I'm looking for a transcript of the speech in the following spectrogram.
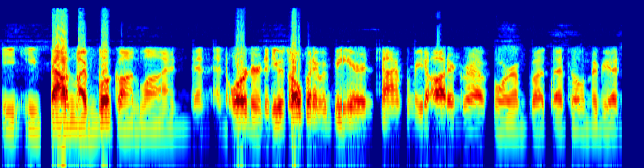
he he found my book online and, and ordered it. He was hoping it would be here in time for me to autograph for him, but I told him maybe I'd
